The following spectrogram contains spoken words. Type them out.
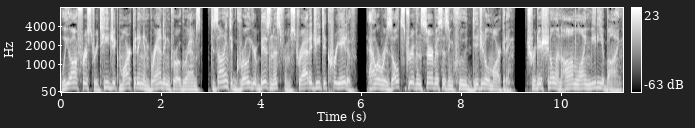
we offer strategic marketing and branding programs designed to grow your business from strategy to creative. Our results driven services include digital marketing, traditional and online media buying,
